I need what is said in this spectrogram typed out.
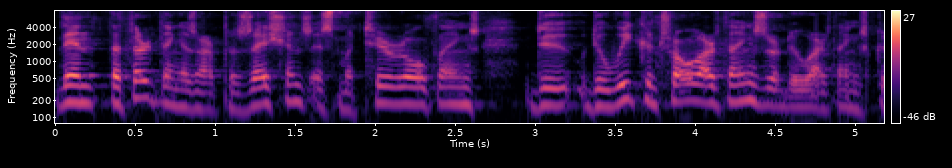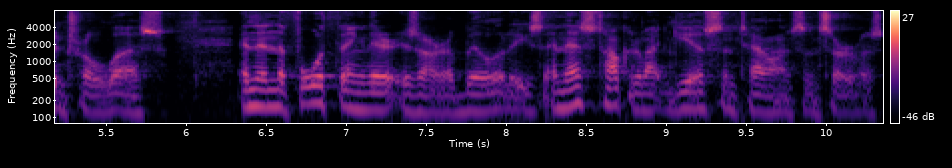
Then the third thing is our possessions, it's material things. Do, do we control our things or do our things control us? And then the fourth thing there is our abilities, and that's talking about gifts and talents and service.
